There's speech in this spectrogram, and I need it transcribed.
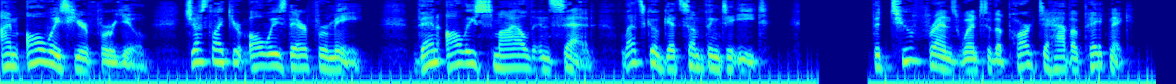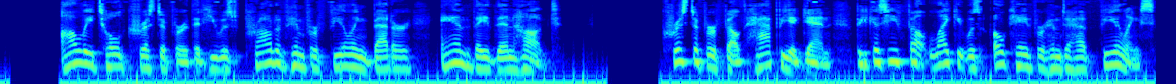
I'm always here for you, just like you're always there for me. Then Ollie smiled and said, let's go get something to eat. The two friends went to the park to have a picnic. Ollie told Christopher that he was proud of him for feeling better and they then hugged. Christopher felt happy again because he felt like it was okay for him to have feelings.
